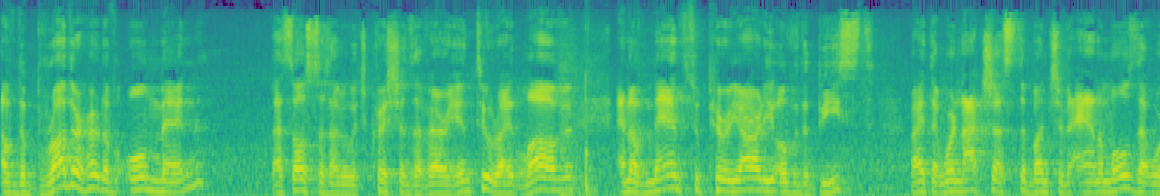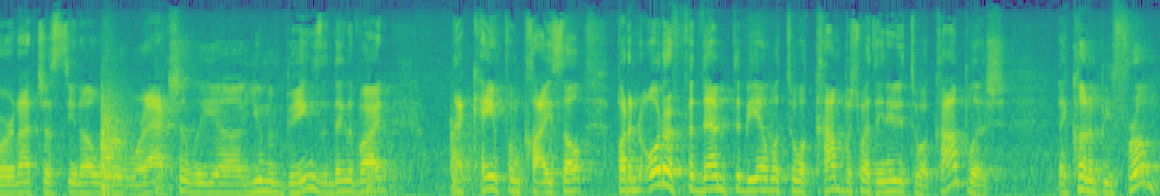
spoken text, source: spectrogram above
of the brotherhood of all men, that's also something which Christians are very into, right? Love, and of man's superiority over the beast right? That we're not just a bunch of animals, that we're not just, you know, we're, we're actually uh, human beings and dignified. That came from Kleisel. But in order for them to be able to accomplish what they needed to accomplish, they couldn't be from,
